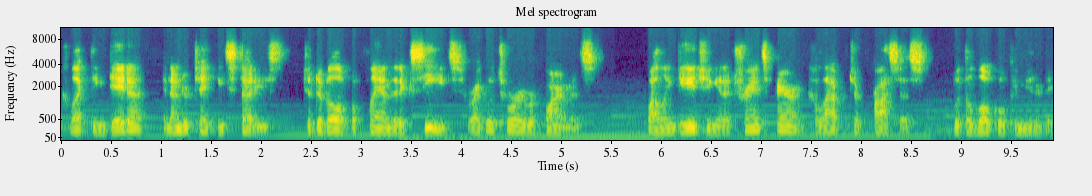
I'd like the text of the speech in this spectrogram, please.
collecting data and undertaking studies to develop a plan that exceeds regulatory requirements while engaging in a transparent, collaborative process with the local community.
